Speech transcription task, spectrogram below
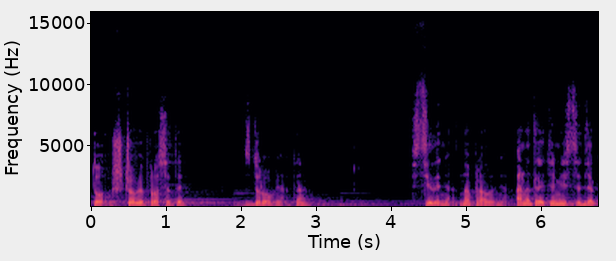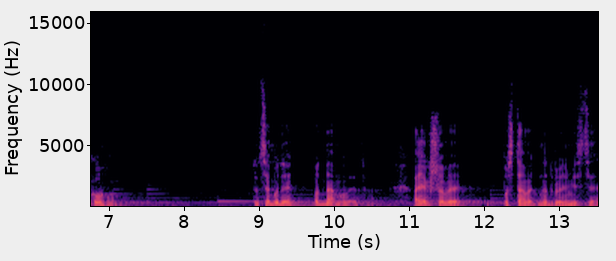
то що ви просите? Здоров'я, так? зцілення, направлення. А на третє місце для кого? То це буде одна молитва. А якщо ви поставите на друге місце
